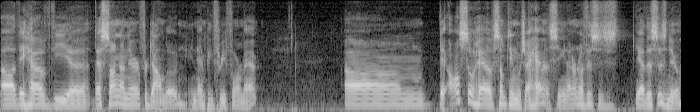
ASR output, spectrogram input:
Uh, they have the uh, that song on there for download in MP3 format. Um, they also have something which I haven't seen. I don't know if this is yeah, this is new.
